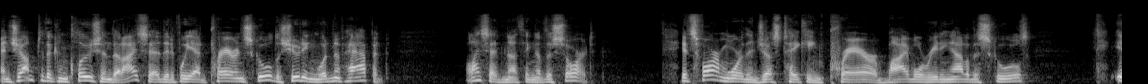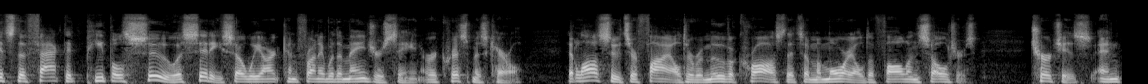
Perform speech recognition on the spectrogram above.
and jumped to the conclusion that I said that if we had prayer in school, the shooting wouldn't have happened. Well, I said nothing of the sort. It's far more than just taking prayer or Bible reading out of the schools. It's the fact that people sue a city so we aren't confronted with a manger scene or a Christmas carol that lawsuits are filed to remove a cross that's a memorial to fallen soldiers. Churches and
